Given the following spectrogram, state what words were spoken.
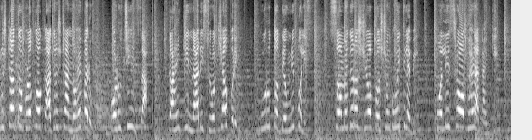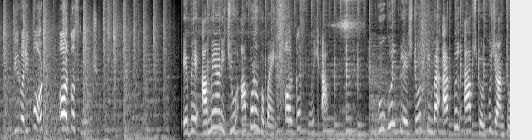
ଦୃଷ୍ଟାନ୍ତମୂଳକ କାର୍ଯ୍ୟାନୁଷ୍ଠାନ ନ ହେବାରୁ ବଢ଼ୁଛି ହିଂସା କାହିଁକି ନାରୀ ସୁରକ୍ଷା ଉପରେ ଗୁରୁତ୍ୱ ଦେଉନି ପୋଲିସ ସମ୍ବେଦନଶୀଳ ପ୍ରସଙ୍ଗ ହୋଇଥିଲେ ବି ପୋଲିସର ଅବହେଳା କାହିଁକି ବ୍ୟୁରୋ ରିପୋର୍ଟ ଅର୍ଗସ୍ ନ୍ୟୁଜ୍ এবে আমি আনিছু আপনার অর্গস নিউজ আপ গুগল প্লে স্টোর কিংবা আপল আপ স্টোর কু যাআন্তু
